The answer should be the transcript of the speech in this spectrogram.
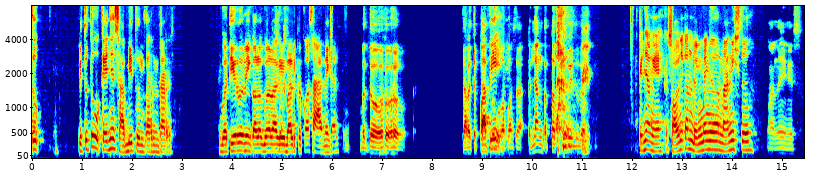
Tuh, itu tuh kayaknya sabi tuh ntar ntar. Gue tiru nih kalau gue lagi balik ke kosan ya kan. Betul. Cara cepat Tapi- tuh puasa. Kenyang tetap juga itu kan. Kenyang ya. Soalnya kan beng-beng kan manis tuh. Manis.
